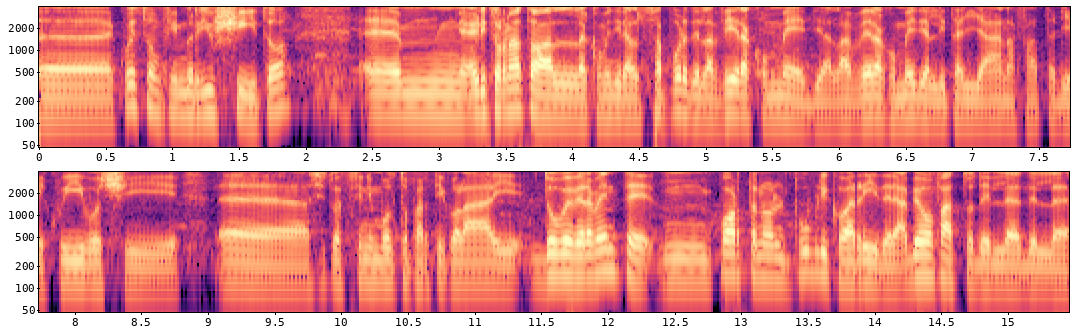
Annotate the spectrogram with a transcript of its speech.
Eh, questo è un film riuscito, ehm, è ritornato al, dire, al, sapore della vera commedia, la vera commedia all'italiana fatta di equivoci, eh, situazioni molto particolari, dove veramente mh, portano il pubblico a ridere. Abbiamo fatto del, del,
